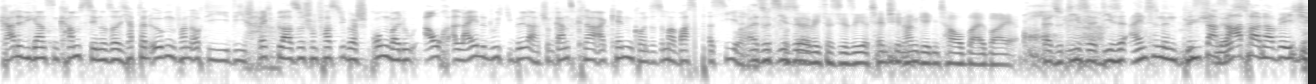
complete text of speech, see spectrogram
gerade die ganzen Kampfszenen und so, ich habe dann irgendwann auch die, die Sprechblase schon fast übersprungen, weil du auch alleine durch die Bilder halt schon ganz klar erkennen konntest, immer was passiert. Also so diese, wenn ich das hier sehe, Tenshin Han gegen Tao, bye bye. Oh, also diese, diese einzelnen Büchles, habe ich.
